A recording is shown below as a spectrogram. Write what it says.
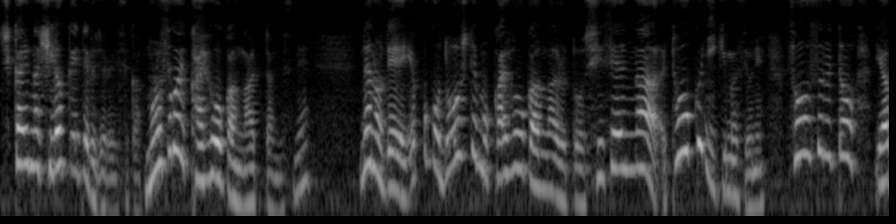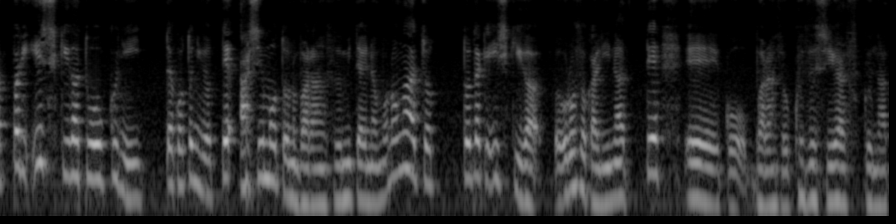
視界が開けてるじゃないですか。ものすごい開放感があったんですね。なので、やっぱこうどうしても開放感があると視線が遠くに行きますよね。そうすると、やっぱり意識が遠くに行ったことによって足元のバランスみたいなものがちょっとだけ意識がおろそかになって、えー、こう、バランスを崩しやすくなっ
